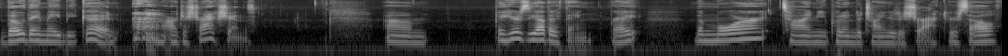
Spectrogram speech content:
though they may be good, are distractions. Um, but here's the other thing, right? The more time you put into trying to distract yourself,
